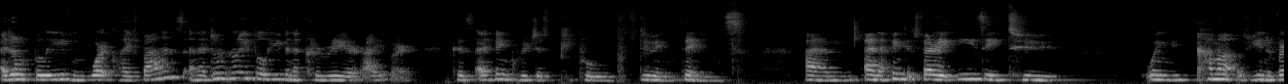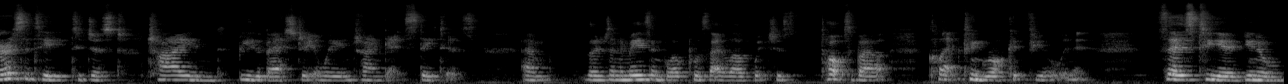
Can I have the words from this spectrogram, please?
I don't believe in work life balance and I don't really believe in a career either because I think we're just people doing things. Um, and I think it's very easy to, when you come out of university, to just try and be the best straight away and try and get status. Um, there's an amazing blog post that I love which is talks about collecting rocket fuel and it says to you, you know,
